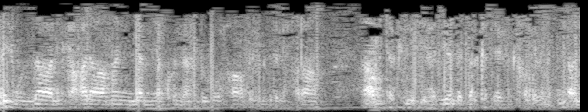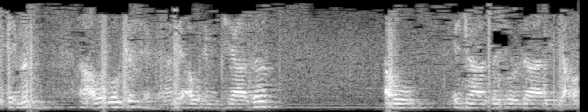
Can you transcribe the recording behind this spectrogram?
حكم ذلك على من لم يكن أهله حاضر مثل الحرام أو تكليف هدية لتركته في خطر الأيمن أو الوكسة يعني أو امتيازة أو إجازة جردارية أو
